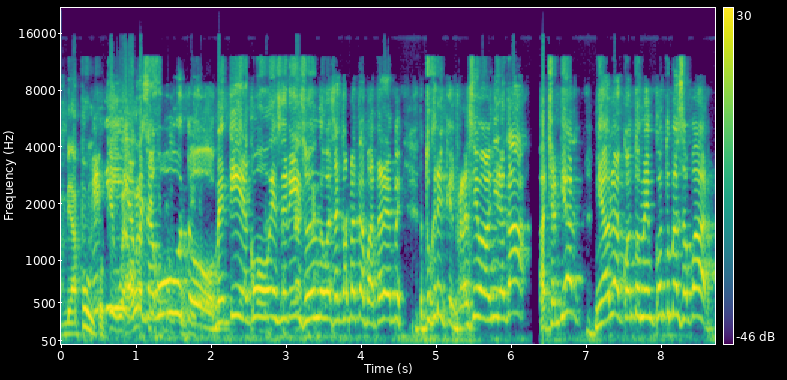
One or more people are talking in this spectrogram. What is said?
me apunto. Mentira, Qué. Ahora pues, Augusto, mentira, ¿cómo voy a hacer eso? ¿Dónde va a sacar plata para traer? ¿Tú crees que el francés va a venir acá a chambear? Ni hablar, ¿cuánto me, cuánto me vas a pagar?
